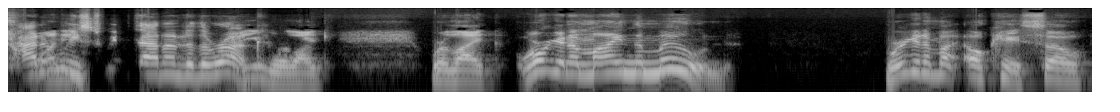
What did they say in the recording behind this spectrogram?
how did we sweep that under the rug we're like, we're like, we're gonna mine the moon. We're gonna mine. Okay, so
